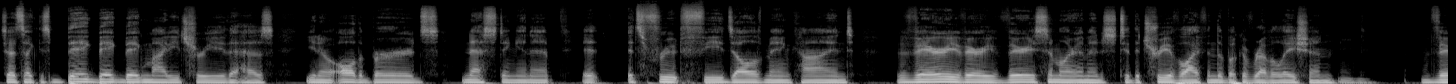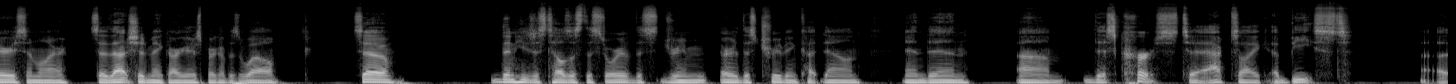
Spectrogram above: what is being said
So it's like this big, big, big, mighty tree that has, you know, all the birds nesting in it. It its fruit feeds all of mankind. Very, very, very similar image to the tree of life in the book of Revelation Mhm. very similar. So that should make our ears perk up as well. So then he just tells us the story of this dream or this tree being cut down, and then um, this curse to act like a beast uh,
